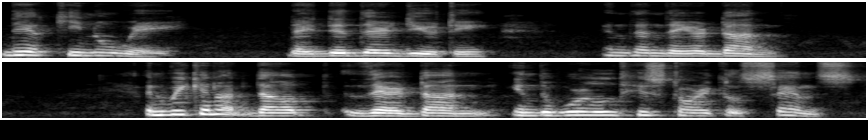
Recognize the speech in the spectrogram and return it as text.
The Aquino way. They did their duty, and then they are done. And we cannot doubt they're done in the world historical sense,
